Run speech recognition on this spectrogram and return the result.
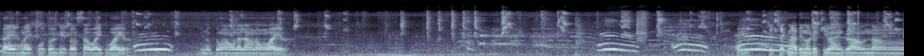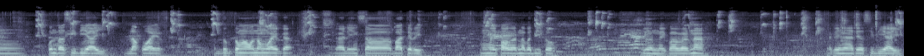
dahil may putol dito sa white wire. Dinugtungan ko na lang ng wire. Okay, check natin ulit yung ground ng punta CDI, black wire. Nagdugtong ako ng wire ga- galing sa battery. May power na ba dito? Yun, may power na. Lagay natin sa CDI.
